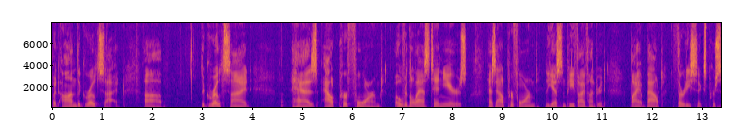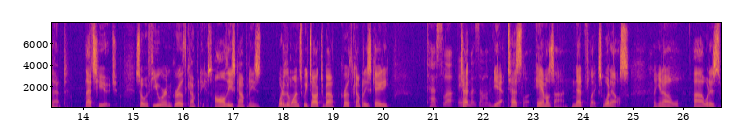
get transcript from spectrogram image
but on the growth side, uh, the growth side has outperformed over the last 10 years has outperformed the S&P 500 by about 36%. That's huge. So if you are in growth companies, all these companies, what are the ones we talked about? Growth companies, Katie? Tesla, Amazon. Yeah, Tesla, Amazon, Netflix. What else? You know, uh, what is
